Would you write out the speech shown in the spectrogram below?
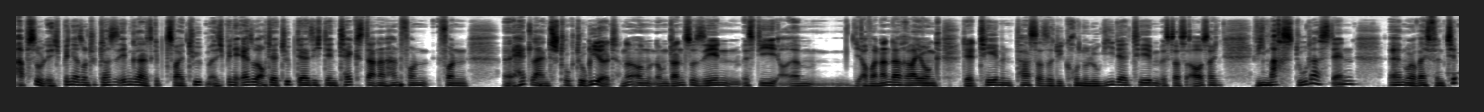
Absolut. Ich bin ja so ein Typ, du hast es eben gesagt, es gibt zwei Typen. Also ich bin ja eher so auch der Typ, der sich den Text dann anhand von, von äh, Headlines strukturiert, ne? um, um dann zu sehen, ist die, ähm, die Aufeinanderreihung der Themen passt, also die Chronologie der Themen, ist das ausreichend. Wie machst du das denn? Ähm, oder was für einen Tipp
